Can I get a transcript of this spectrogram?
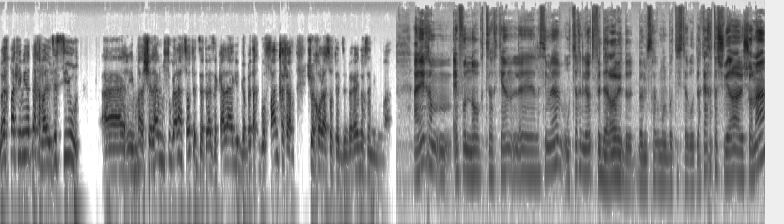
לא אכפת לי מי ינתח, אבל זה סיוט. אה, השאלה אם הוא מסוגל לעשות את זה, אתה יודע, זה קל להגיד, גם בטח גופן חשב שהוא יכול לעשות את זה, וראינו איך זה נגמר. אני אגיד לך איפה נורק צריך כן לשים לב, הוא צריך להיות פדרלי במשחק מול בטיסטגות. לקחת את השבירה הראשונה,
